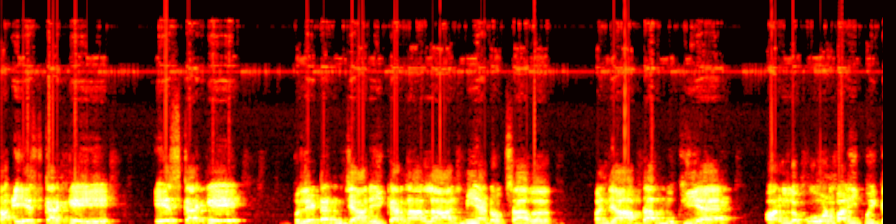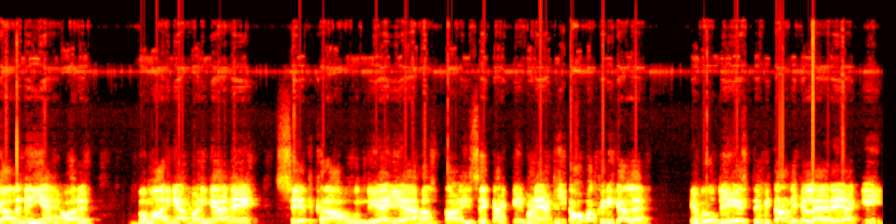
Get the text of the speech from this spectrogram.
ਤਾਂ ਇਸ ਕਰਕੇ ਇਸ ਕਰਕੇ ਬੁਲੇਟਿਨ ਜਾਰੀ ਕਰਨਾ ਲਾਜ਼ਮੀ ਹੈ ਡਾਕਟਰ ਸਾਹਿਬ। ਪੰਜਾਬ ਦਾ ਮੁਖੀ ਹੈ ਔਰ ਲੁਕਾਉਣ ਵਾਲੀ ਕੋਈ ਗੱਲ ਨਹੀਂ ਹੈ ਔਰ ਬਿਮਾਰੀਆਂ ਬਣੀਆਂ ਨੇ, ਸਿਹਤ ਖਰਾਬ ਹੁੰਦੀ ਆਈ ਹੈ, ਹਸਪਤਾਲ ਇਸੇ ਕਰਕੇ ਹੀ ਬਣਿਆ। ਠੀਕ ਆ, ਉਹ ਵੱਖਰੀ ਗੱਲ ਹੈ ਕਿ ਵਿਰੋਧੀ ਇਸ ਤੇ ਵੀ ਤੰਜ ਲੈ ਰਹੇ ਆ ਕਿ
